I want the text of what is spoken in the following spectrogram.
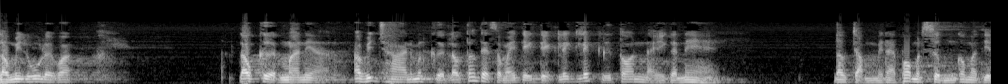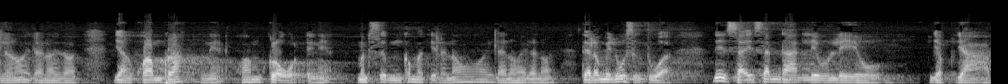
เราไม่รู้เลยว่า เราเกิดมาเนี่ย อวิชชาเนี่ยมันเกิดเราตั้งแต่สมัยเด็กๆเล็ก ๆ หรือตอนไหนกันแน่ เราจำไม่ได้ เพราะมันซึมก็มาทีละน้อยละน้อยละน้อยอย่างความรักเนี่ย ความโกรธเนี่ย มันซึมก็มาทีละน้อยละน้อยละน้อย แต่เราไม่รู้สึกตัวนี่ใส่สันดานเร็วๆหยาบ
